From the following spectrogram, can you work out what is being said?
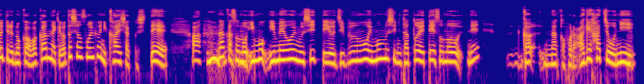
えてるのかはわかんないけど、私はそういうふうに解釈して、あ、なんかその芋、夢追い虫っていう自分を芋虫に例えて、そのね、が、なんかほら、アゲハチョウに、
